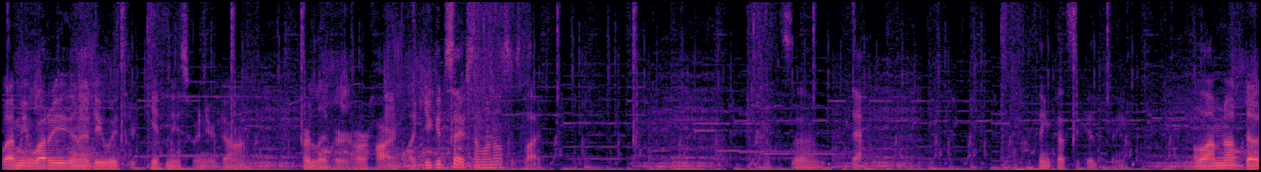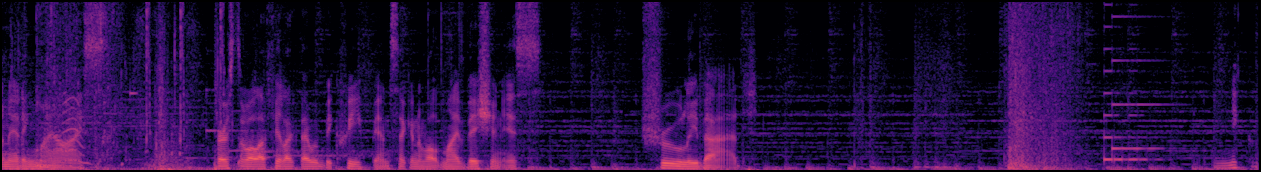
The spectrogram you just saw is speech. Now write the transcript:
Well, I mean, what are you gonna do with your kidneys when you're done, or liver, or heart? Like you could save someone else's life. That's um, yeah. I think that's a good thing. Although I'm not donating my eyes. First of all, I feel like that would be creepy, and second of all, my vision is truly bad. Nickel.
